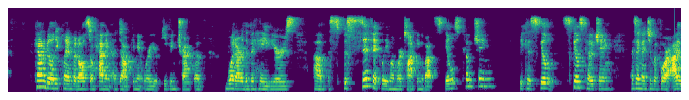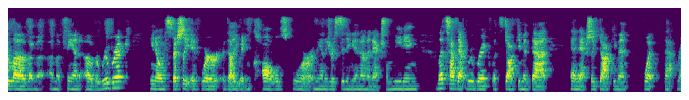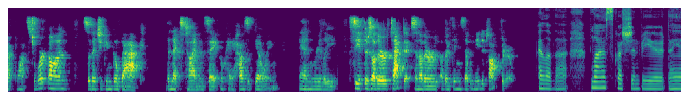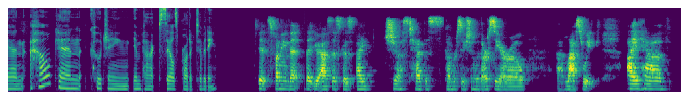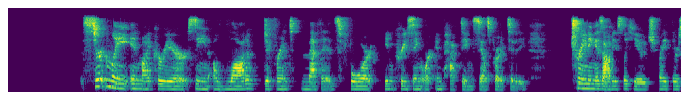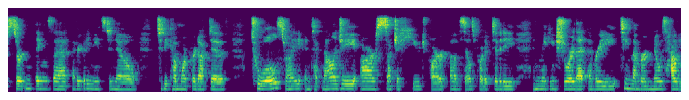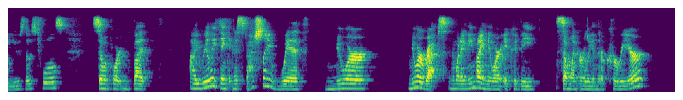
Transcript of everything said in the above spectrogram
accountability plan, but also having a document where you're keeping track of what are the behaviors, um, specifically when we're talking about skills coaching, because skill skills coaching, as I mentioned before, I love. I'm a I'm a fan of a rubric. You know, especially if we're evaluating calls or a manager sitting in on an actual meeting. Let's have that rubric. Let's document that and actually document what that rep wants to work on so that you can go back the next time and say, okay, how's it going? And really see if there's other tactics and other other things that we need to talk through. I love that. Last question for you, Diane. How can coaching impact sales productivity? It's funny that that you asked this because I just had this conversation with our CRO uh, last week. I have certainly in my career seen a lot of different methods for increasing or impacting sales productivity. Training is obviously huge, right? There's certain things that everybody needs to know to become more productive. Tools, right, and technology are such a huge part of sales productivity and making sure that every team member knows how to use those tools. So important. But I really think, and especially with newer newer reps, and what I mean by newer, it could be someone early in their career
